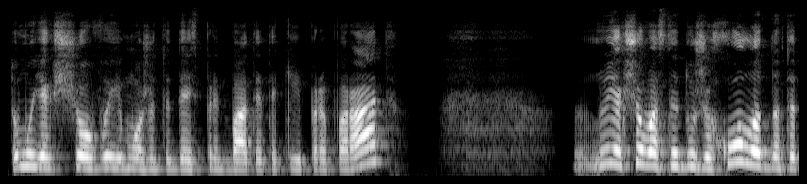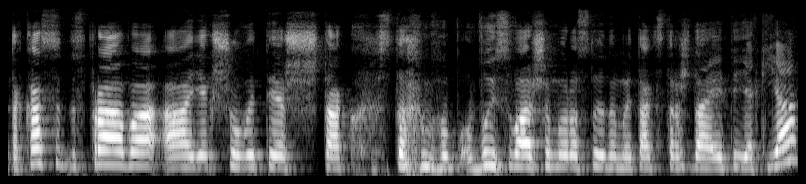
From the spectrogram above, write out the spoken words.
Тому, якщо ви можете десь придбати такий препарат, ну, якщо у вас не дуже холодно, то така справа. А якщо ви теж так ви з вашими рослинами так страждаєте, як я,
